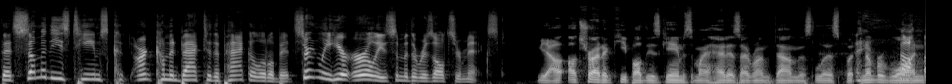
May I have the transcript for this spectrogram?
that some of these teams aren't coming back to the pack a little bit. Certainly here early some of the results are mixed yeah, I'll, I'll, try to keep all these games in my head as I run down this list. But number one,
